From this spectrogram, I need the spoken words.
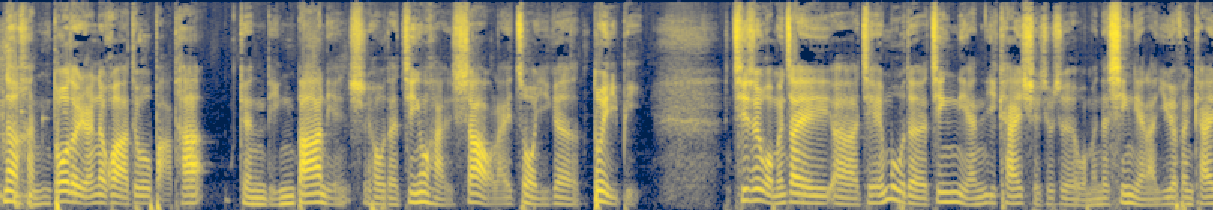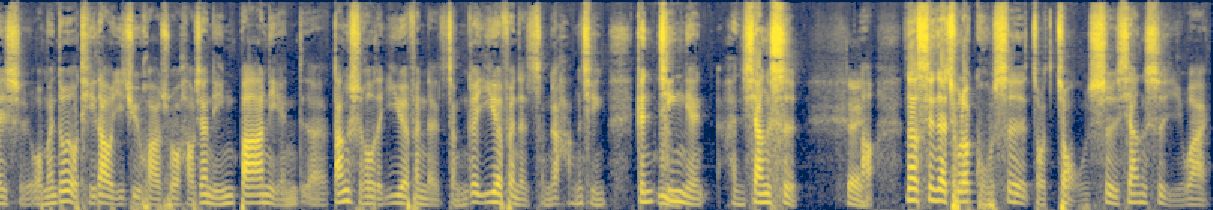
那很多的人的话，都把它跟零八年时候的金融海啸来做一个对比。其实我们在呃节目的今年一开始，就是我们的新年啊，一月份开始，我们都有提到一句话说，好像零八年的当时候的一月份的整个一月份的整个行情跟今年很相似。对，好那现在除了股市走走势相似以外，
